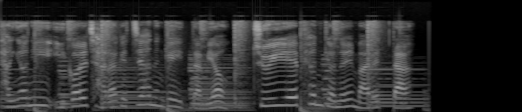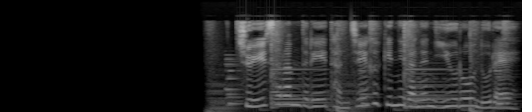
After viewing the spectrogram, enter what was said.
당연히 이걸 잘하겠지 하는 게 있다며 주위의 편견을 말했다. 주위 사람들이 단지 흑인이라는 이유로 노래,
